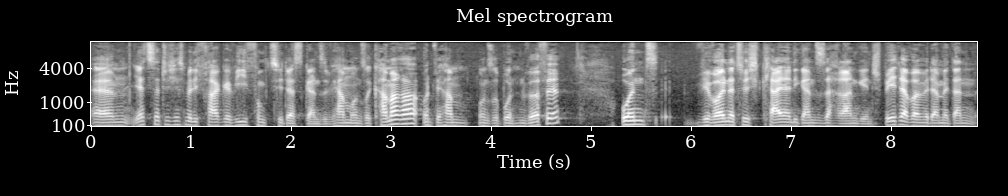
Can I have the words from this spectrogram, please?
Ähm, jetzt natürlich erstmal die Frage, wie funktioniert das Ganze? Wir haben unsere Kamera und wir haben unsere bunten Würfel. Und wir wollen natürlich kleiner die ganze Sache rangehen. Später wollen wir damit dann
